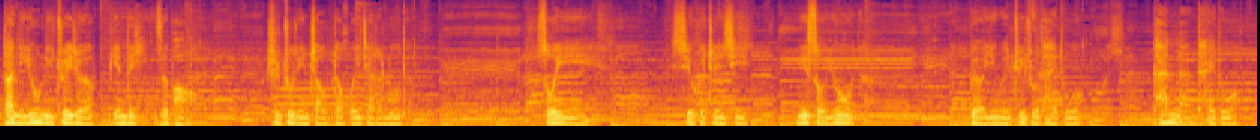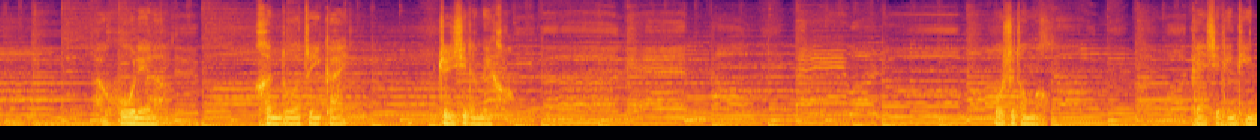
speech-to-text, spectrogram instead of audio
当你用力追着别人的影子跑，是注定找不到回家的路的。所以，学会珍惜你所拥有的。不要因为追逐太多、贪婪太多，而忽略了很多最该珍惜的美好。我是童某，感谢聆听。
